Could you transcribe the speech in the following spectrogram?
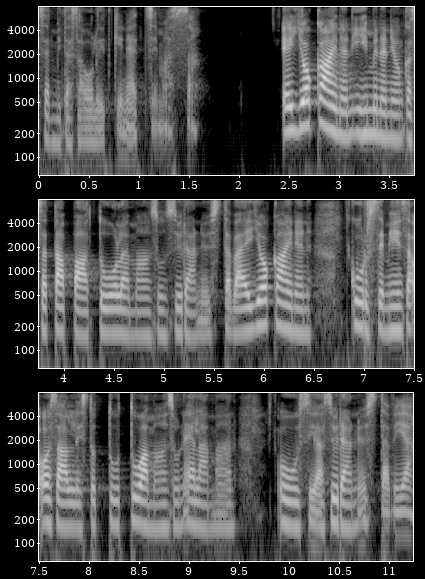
se mitä sä olitkin etsimässä. Ei jokainen ihminen, jonka sä tapaat, tuu olemaan sun sydänystävä. Ei jokainen kurssi, mihin sä osallistut, tuu tuomaan sun elämään uusia sydänystäviä.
